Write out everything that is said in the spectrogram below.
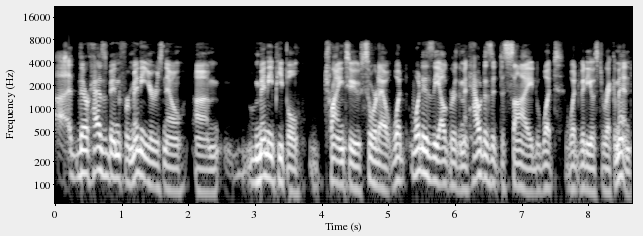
uh, there has been for many years now um, many people trying to sort out what what is the algorithm and how does it decide what what videos to recommend.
